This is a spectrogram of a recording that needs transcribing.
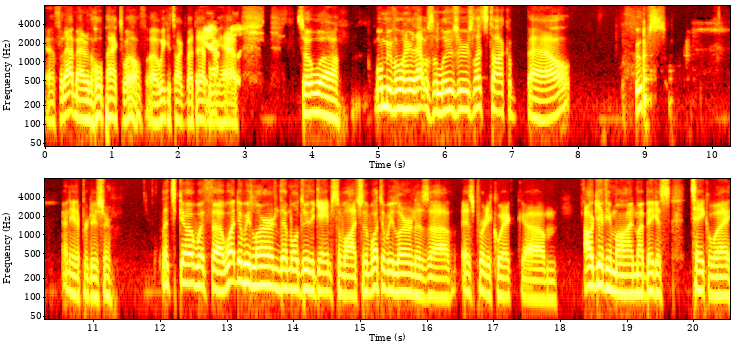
Uh, for that matter, the whole Pac-12. Uh, we could talk about that, yeah, but we have. Really. So uh, we'll move on here. That was the losers. Let's talk about. Oops, I need a producer. Let's go with uh, what did we learn. Then we'll do the games to watch. So what did we learn is uh is pretty quick. Um, I'll give you mine. My biggest takeaway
